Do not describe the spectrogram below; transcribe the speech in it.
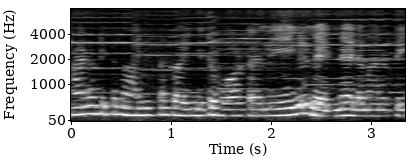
മാനോട്ടിക്ക് നാല് ദിവസം കഴിഞ്ഞിട്ട് പോട്ടെ. അല്ലെങ്കിൽ വരുന്നല്ലേ മാനോട്ടി?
